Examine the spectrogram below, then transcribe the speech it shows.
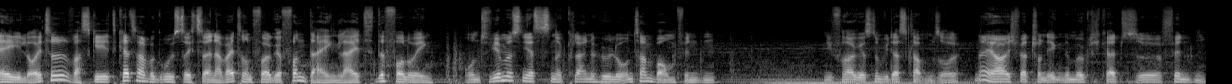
Ey Leute, was geht? Ketter begrüßt euch zu einer weiteren Folge von Dying Light The Following. Und wir müssen jetzt eine kleine Höhle unterm Baum finden. Die Frage ist nur, wie das klappen soll. Naja, ich werde schon irgendeine Möglichkeit äh, finden.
